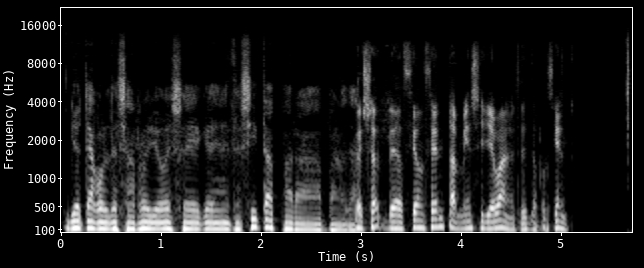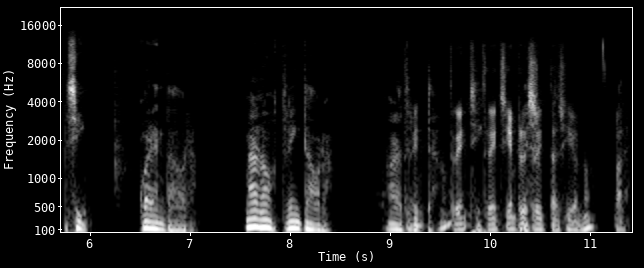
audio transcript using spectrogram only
yo te hago el desarrollo ese que necesitas para, para dar. Eso de opción Zen también se lleva en el 30%. Sí, 40 horas. No, no, 30 horas. Ahora 30, ¿no? Sí, siempre eso. 30, sí o no. Vale.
